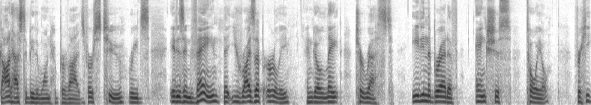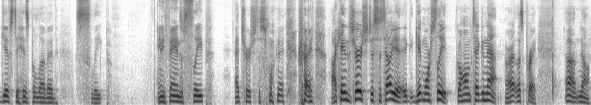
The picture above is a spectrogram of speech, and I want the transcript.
God has to be the one who provides. Verse 2 reads, It is in vain that you rise up early and go late to rest, eating the bread of anxious toil, for he gives to his beloved sleep. Any fans of sleep at church this morning? right? I came to church just to tell you get more sleep, go home, take a nap. All right, let's pray. Uh, no,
